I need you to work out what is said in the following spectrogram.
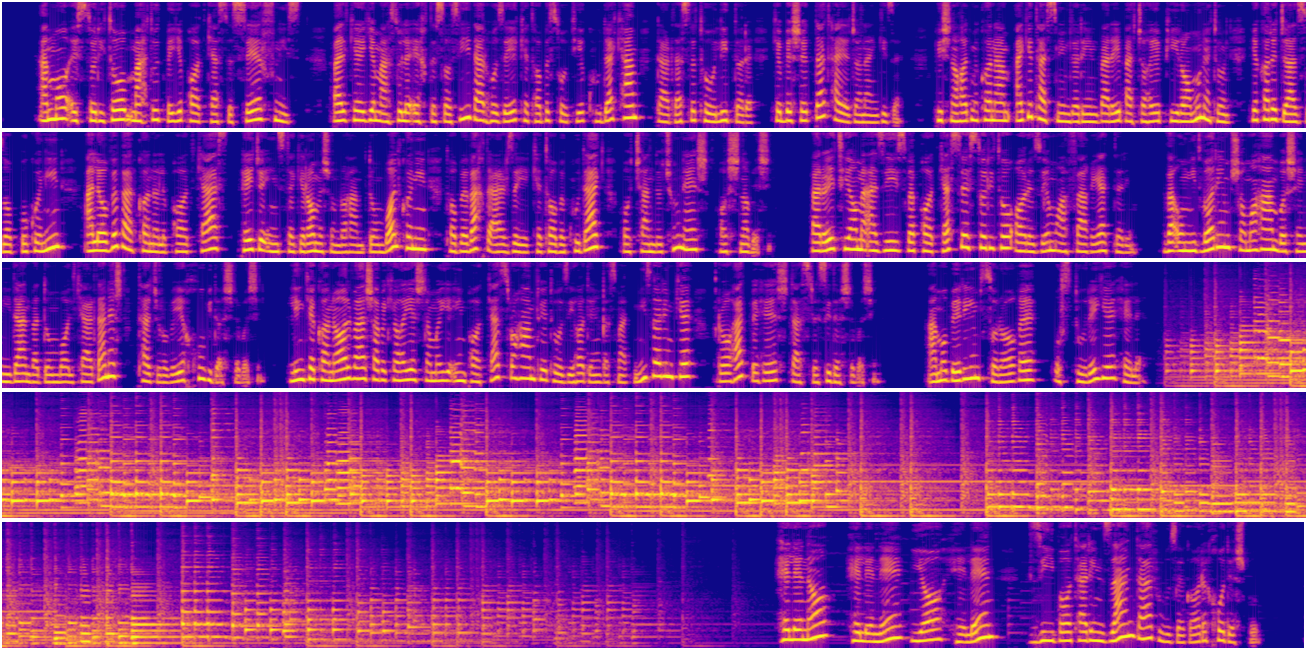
اما استوریتو محدود به یه پادکست صرف نیست. بلکه یه محصول اختصاصی در حوزه کتاب صوتی کودک هم در دست تولید داره که به شدت هیجان انگیزه. پیشنهاد می‌کنم اگه تصمیم دارین برای بچه های پیرامونتون یه کار جذاب بکنین علاوه بر کانال پادکست پیج اینستاگرامشون رو هم دنبال کنین تا به وقت عرضه کتاب کودک با چند و چونش آشنا بشین. برای تیام عزیز و پادکست استوریتو آرزوی موفقیت داریم و امیدواریم شما هم با شنیدن و دنبال کردنش تجربه خوبی داشته باشین. لینک کانال و شبکه های اجتماعی این پادکست رو هم توی توضیحات این قسمت می‌ذاریم که راحت بهش دسترسی داشته باشیم. اما بریم سراغ استوره هله. هلنا، هلنه یا هلن زیباترین زن در روزگار خودش بود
